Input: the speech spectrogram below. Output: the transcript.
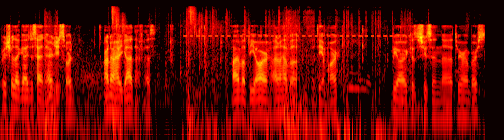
Pretty sure that guy just had an energy sword. I don't know how he got it that fast. I have a BR. I don't have a, a DMR. BR because it shoots in uh, three round bursts.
